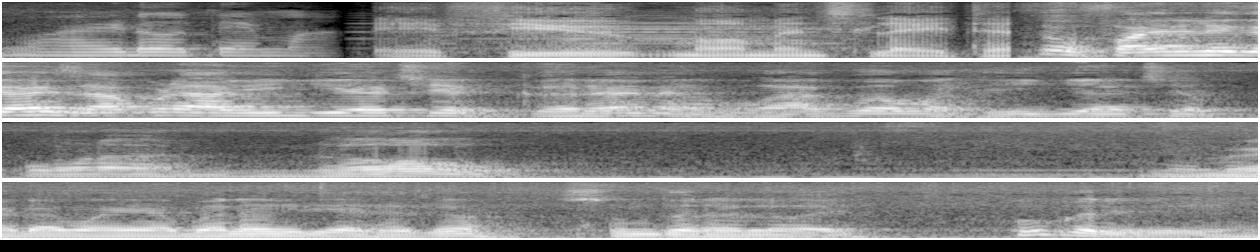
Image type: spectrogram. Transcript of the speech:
વાયડો તેમાં. A few moments later. તો ફાઇનલી ગાઈઝ આપણે આવી ગયા છે ઘરે ને વાગવામાં થઈ ગયા છે પોણા નવ. ને મેડમ અહીંયા બનાવી રહ્યા છે જો સુંદર હલવાઈ. શું કરી રહી છે?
